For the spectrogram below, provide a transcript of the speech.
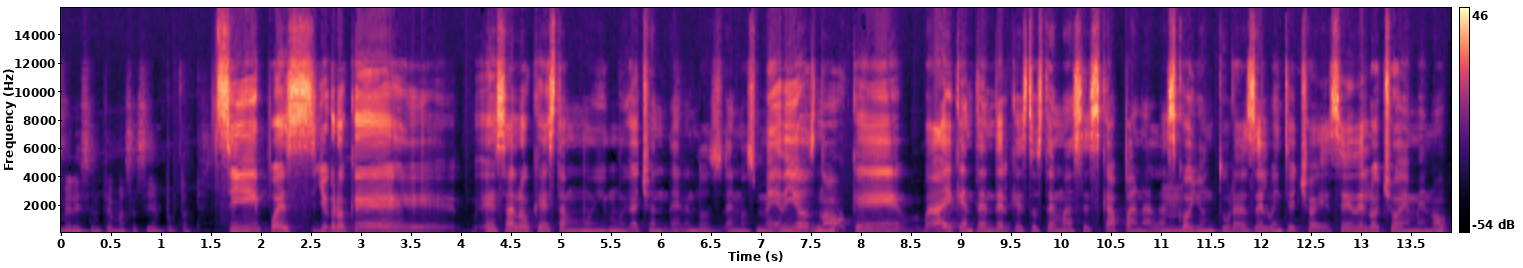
merecen temas así importantes. Sí, pues yo creo que es algo que está muy, muy gacho en, los, en los medios, ¿no? Que hay que entender que estos temas escapan a las mm. coyunturas del 28S, del 8M, ¿no?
